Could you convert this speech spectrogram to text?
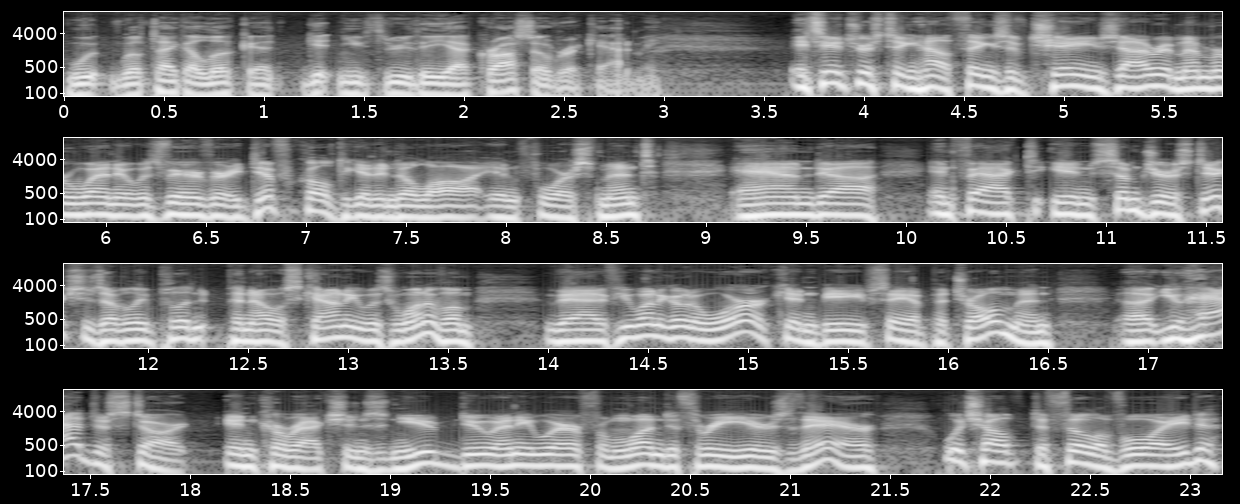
we- we'll take a look at getting you through the uh, crossover academy It's interesting how things have changed. I remember when it was very, very difficult to get into law enforcement. And uh, in fact, in some jurisdictions, I believe Pin- Pinellas County was one of them, that if you want to go to work and be, say, a patrolman, uh, you had to start in corrections and you'd do anywhere from one to three years there, which helped to fill a void.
